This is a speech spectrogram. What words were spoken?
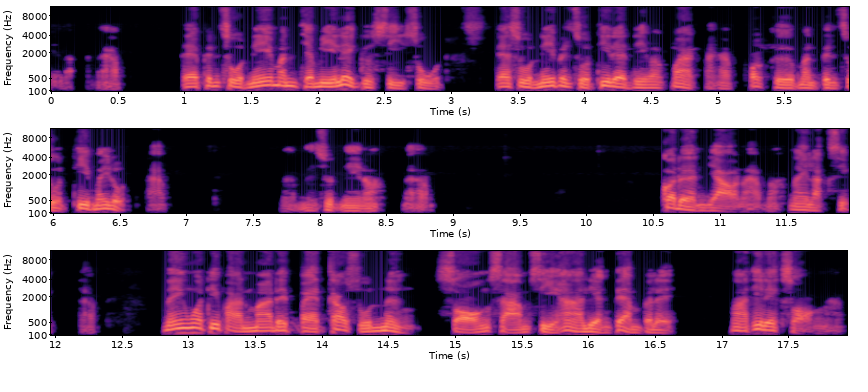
นี่แหละนะครับ แต่เป็นสูตรนี้มันจะมีเลขอยู่สี่สูตร แต่สูตรนี้เป็นสูตรที่เดินดีมากๆนะครับ ก็คือมันเป็นสูตรที่ไม่หลุดนะครับในชุดนี้เนาะนะครับ ก็เดินยาวนะครับในหลักสิบนะครับ ในงวดที่ผ่านมาได้แปดเก้าศูนย์หนึ่งสองสามสี่ห้าเรียงแต้มไปเลย มาที่เลขสองนะครับ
